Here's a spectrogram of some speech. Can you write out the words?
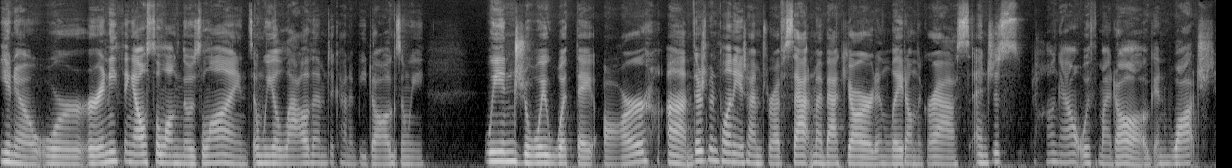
you know, or or anything else along those lines, and we allow them to kind of be dogs, and we we enjoy what they are. Um, there's been plenty of times where I've sat in my backyard and laid on the grass and just hung out with my dog and watched,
